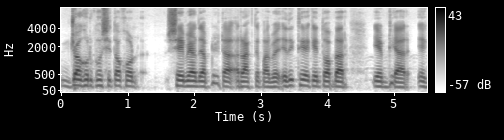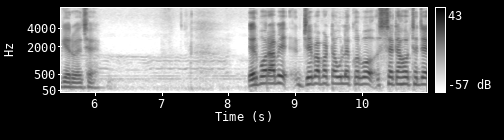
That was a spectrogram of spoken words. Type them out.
যখন খুশি তখন সেই মেয়াদে আপনি এটা রাখতে পারবেন। এদিক থেকে কিন্তু আপনার এফডিআর এগিয়ে রয়েছে। এরপর আমি যে ব্যাপারটা উল্লেখ করব, সেটা হচ্ছে যে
